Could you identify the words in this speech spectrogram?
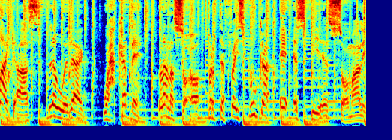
like aas la wadaag wax ka dheh lana soco barta facebooka ee sb s soomaali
